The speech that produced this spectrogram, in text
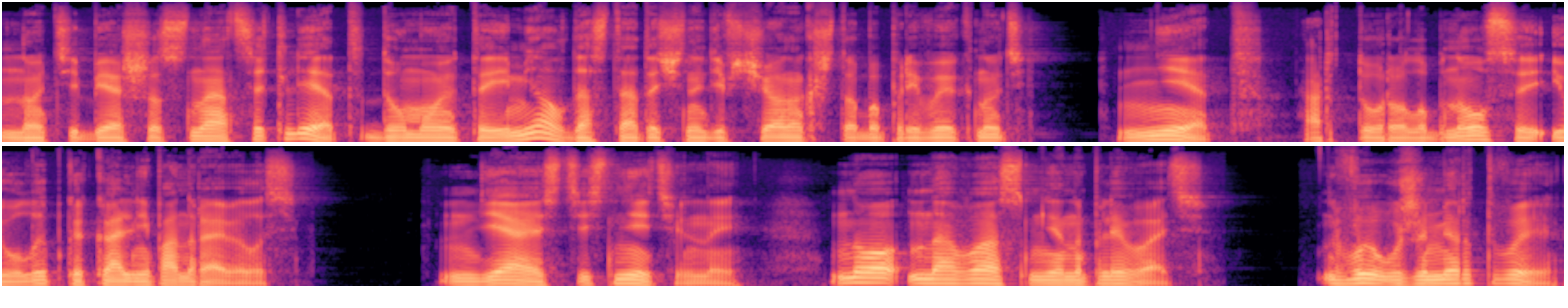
Но тебе шестнадцать лет. Думаю, ты имел достаточно девчонок, чтобы привыкнуть...» «Нет», — Артур улыбнулся, и улыбка Каль не понравилась. «Я стеснительный, но на вас мне наплевать. Вы уже мертвы.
